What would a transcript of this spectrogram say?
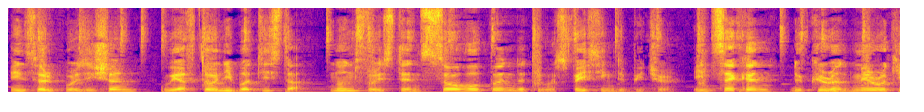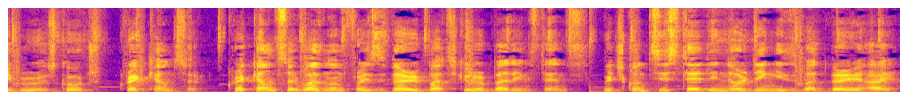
In third position, we have Tony Batista, known for his stance so open that he was facing the pitcher. In second, the current Milwaukee Brewers coach, Craig Counsell. Craig Counsell was known for his very particular batting stance, which consisted in holding his bat very high,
